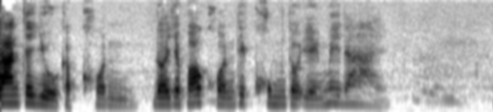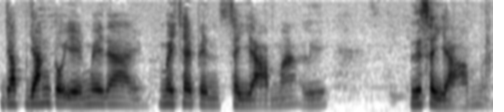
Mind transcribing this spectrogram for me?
การจะอยู่กับคน โดยเฉพาะคนที่คุมตัวเองไม่ได้ ยับยั้งตัวเองไม่ได้ ไม่ใช่เป็นสยามะหรือ หรือสยามอะ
